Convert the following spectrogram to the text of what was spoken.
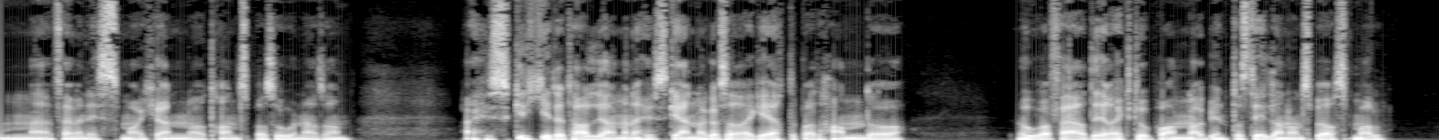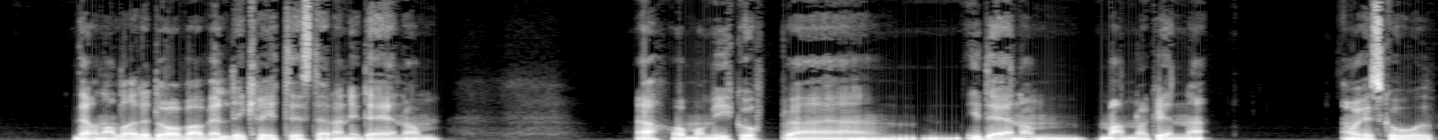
Om eh, feminisme og kjønn og transpersoner og sånn. Jeg husker ikke detaljene, men jeg husker ennå som reagerte på at han da, når hun var ferdig, rekte opp hånda og begynte å stille noen spørsmål, der han allerede da var veldig kritisk til den ideen om ja, om å myke opp eh, ideen om mann og kvinne. Og jeg husker hun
